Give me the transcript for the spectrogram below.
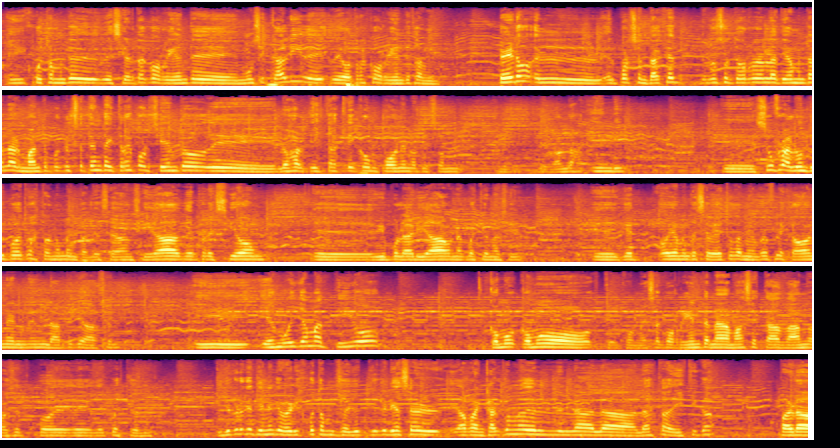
y justamente de, de cierta corriente musical y de, de otras corrientes también. Pero el, porcentaje resultó relativamente alarmante porque el 73% de los artistas que componen o que son de, bandas indie eh, sufre algún tipo de trastorno mental, ya sea ansiedad, depresión, eh, bipolaridad, una cuestión así. Eh, que obviamente se ve esto también reflejado en el, arte que hacen. Y es muy llamativo cómo, cómo con esa corriente nada más se está dando ese tipo de, de- cuestiones. Y yo creo que tiene que ver justamente, yo, yo quería hacer, arrancar con lo de la, la- la estadística para,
